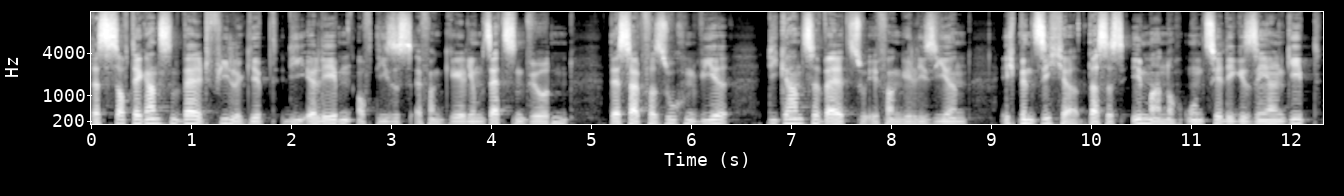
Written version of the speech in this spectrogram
dass es auf der ganzen Welt viele gibt, die ihr Leben auf dieses Evangelium setzen würden. Deshalb versuchen wir, die ganze Welt zu evangelisieren. Ich bin sicher, dass es immer noch unzählige Seelen gibt,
